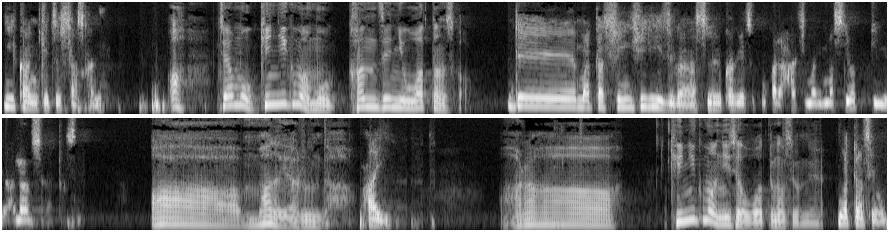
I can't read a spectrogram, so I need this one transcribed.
に完結したんですかね。あ、じゃあもう筋肉マンもう完全に終わったんですか？で、また新シリーズが数ヶ月後から始まりますよっていうアナウンスだったんですね。あー、まだやるんだ。はい。終あらー。筋肉マン2世は終わってますよね。わってますよ。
